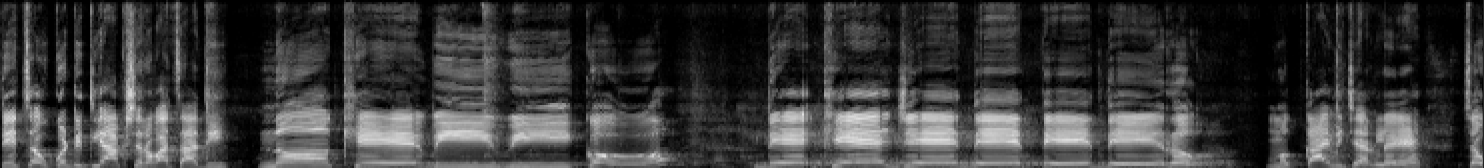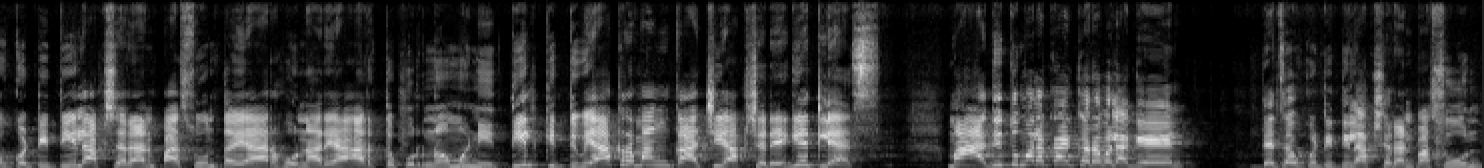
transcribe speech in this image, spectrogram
ते चौकटीतली अक्षर वाचा आधी. न खे वी वी क दे खे जे दे ते दे र. मग काय विचारलंय? चौकटीतील अक्षरांपासून तयार होणाऱ्या अर्थपूर्ण म्हणीतील कितव्या क्रमांकाची अक्षरे घेतल्यास? मग आधी तुम्हाला काय करावं लागेल? त्या चौकटीतील अक्षरांपासून.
